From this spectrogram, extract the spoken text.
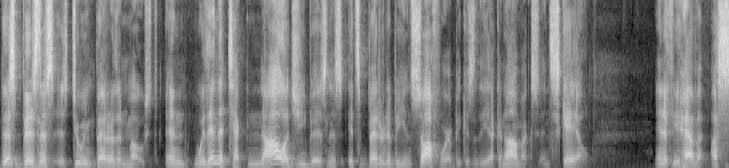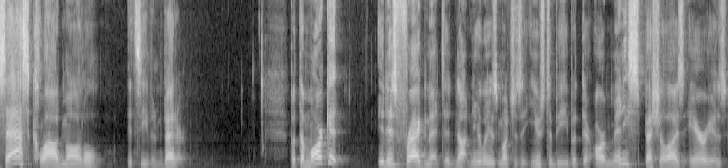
This business is doing better than most. And within the technology business, it's better to be in software because of the economics and scale. And if you have a SaaS cloud model, it's even better. But the market, it is fragmented, not nearly as much as it used to be, but there are many specialized areas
